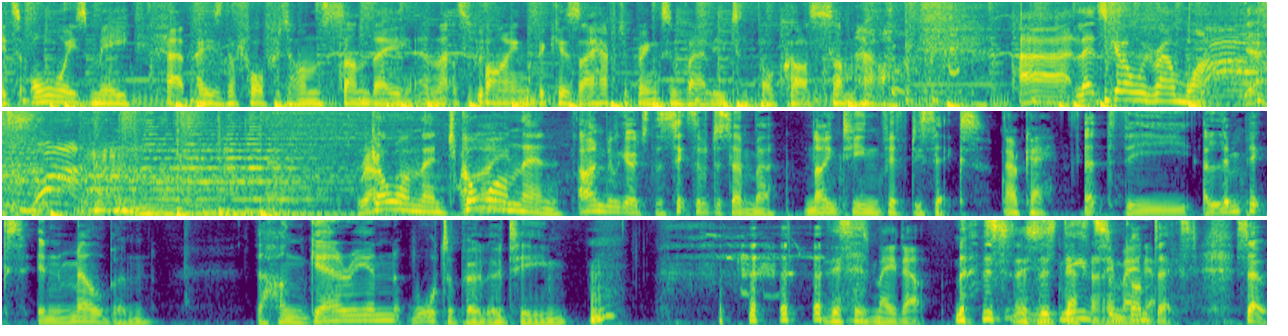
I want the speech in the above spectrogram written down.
it's always me, uh, pays the forfeit on Sunday, and that's fine because I have to bring some value to the podcast somehow. Uh, let's get on with round one. Yes. One! Go on then. Go on then. I'm going to go to the 6th of December, 1956. Okay. At the Olympics in Melbourne, the Hungarian water polo team This is made up. this, is, This this, is needs some made up. context. So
